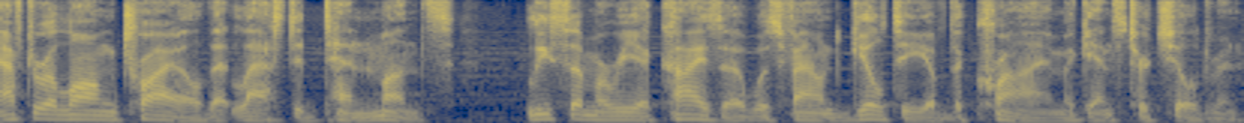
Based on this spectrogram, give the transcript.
After a long trial that lasted 10 months, Lisa Maria Kaiser was found guilty of the crime against her children.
